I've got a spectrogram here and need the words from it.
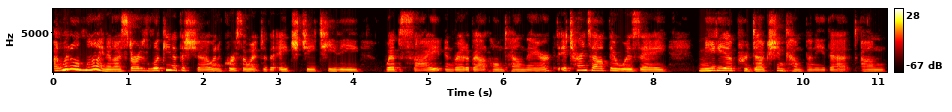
I went online and I started looking at the show. And of course, I went to the HGTV website and read about hometown there. It turns out there was a media production company that um,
